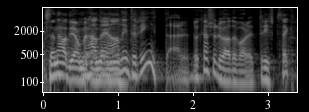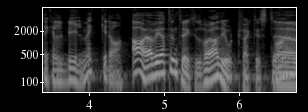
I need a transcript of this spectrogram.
sen hade jag... Men hade han inte ringt där, då kanske du hade varit drifttekniker eller bilmek idag. Ja, jag vet inte riktigt vad jag hade gjort faktiskt. Eh,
